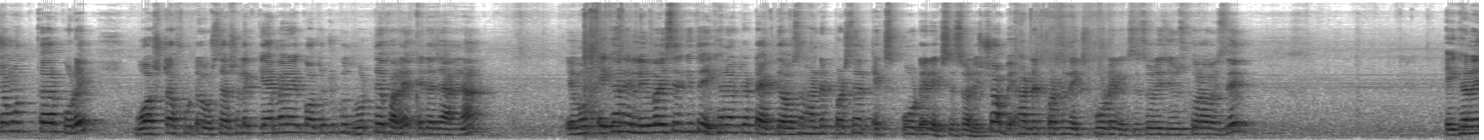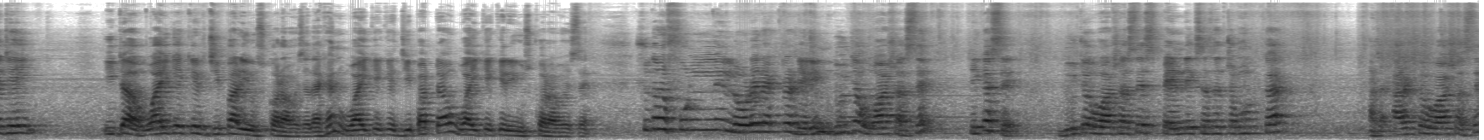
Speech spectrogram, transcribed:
চমৎকার করে ওয়াশটা ফুটে উঠছে। আসলে ক্যামেরায় কতটুকু ধরতে পারে, এটা জানি না। এবং এখানে লিভাইসের কিন্তু এখানে একটা ট্যাগ দেওয়া আছে হান্ড্রেড পার্সেন্ট এক্সপোর্টের অ্যাক্সেসরিজ সব হান্ড্রেড পার্সেন্ট এক্সপোর্টের অ্যাক্সেসরিজ ইউজ করা হয়েছে। এখানে যেই ইটা ওয়াই কেকের জিপার ইউজ করা হয়েছে, দেখেন ওয়াই কেকের জিপারটাও ওয়াই কেকের ইউজ করা হয়েছে। সুতরাং ফুললি লোডের একটা ডেনিম দুইটা ওয়াশ আছে, ঠিক আছে? দুইটা ওয়াশ আছে স্পেন্ডিক্স আছে, চমৎকার। আচ্ছা আরেকটা ওয়াশ আছে,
